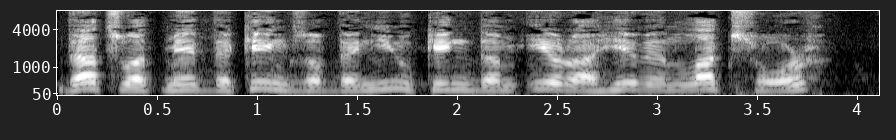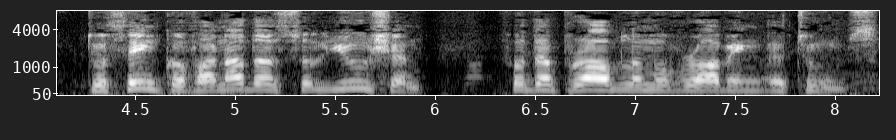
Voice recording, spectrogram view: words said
That's what made the kings of the New Kingdom era here in Luxor to think of another solution for the problem of robbing the tombs.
